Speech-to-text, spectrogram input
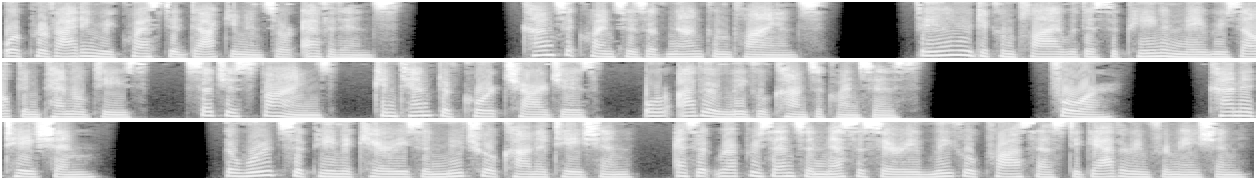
or providing requested documents or evidence. Consequences of noncompliance. Failure to comply with a subpoena may result in penalties, such as fines, contempt of court charges, or other legal consequences. 4. Connotation. The word subpoena carries a neutral connotation, as it represents a necessary legal process to gather information,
